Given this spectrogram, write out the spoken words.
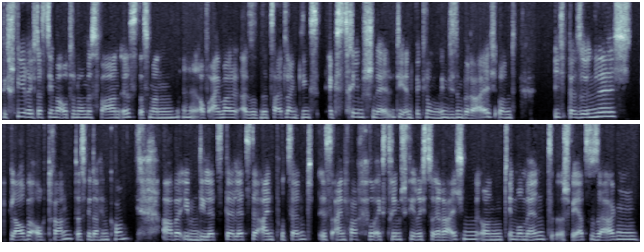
wie schwierig das Thema autonomes Fahren ist, dass man äh, auf einmal, also eine Zeit lang ging es extrem schnell, die Entwicklung in diesem Bereich. Und ich persönlich glaube auch dran, dass wir da hinkommen. Aber eben die letzte, der letzte ein Prozent ist einfach so extrem schwierig zu erreichen und im Moment schwer zu sagen,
